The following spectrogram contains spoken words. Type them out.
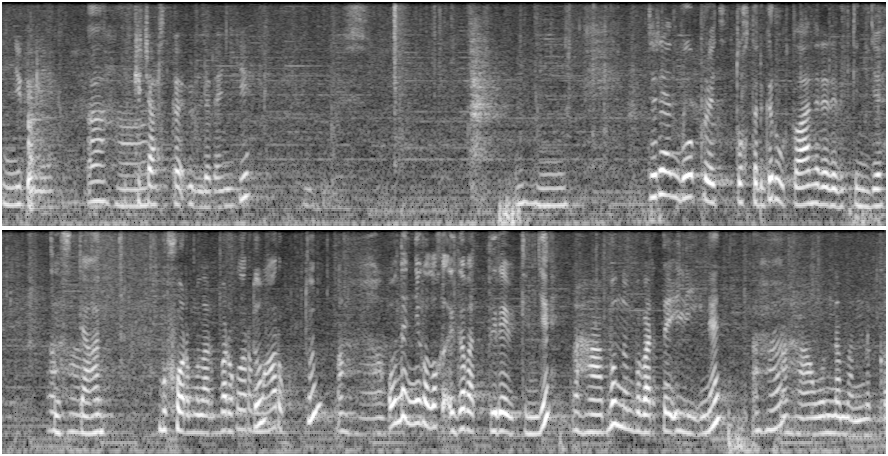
нигеме. Ага. Кичаска үллеренди. Терен бу проект тохтаргыр урталан эрере биткенде. Тестаган. Бу формулар бар укту. Формар уктун. Аха. Онда не голок ыга баттыра. Аха, буны бу барта илигинен. Ага. Аха, онда маннык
